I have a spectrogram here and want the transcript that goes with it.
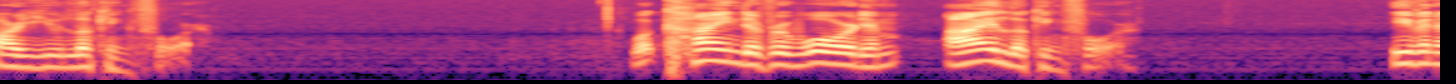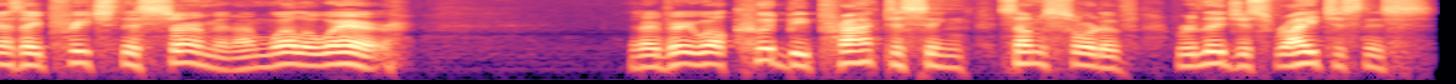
are you looking for? What kind of reward am I looking for? Even as I preach this sermon, I'm well aware that I very well could be practicing some sort of religious righteousness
